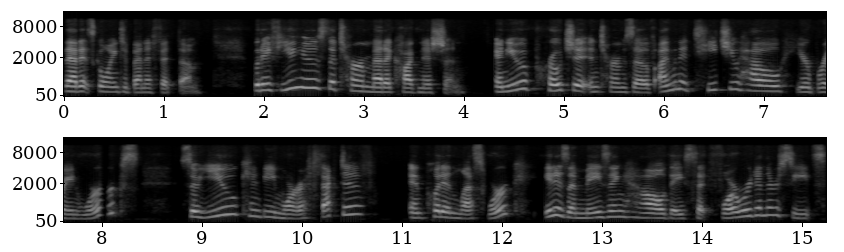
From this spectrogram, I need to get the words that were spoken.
that it's going to benefit them. But if you use the term metacognition and you approach it in terms of, I'm going to teach you how your brain works so you can be more effective and put in less work, it is amazing how they sit forward in their seats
